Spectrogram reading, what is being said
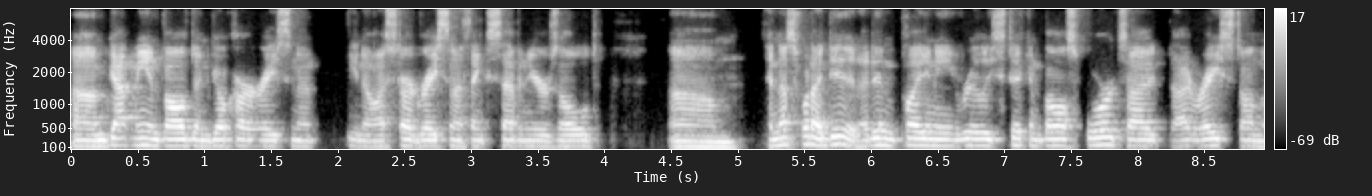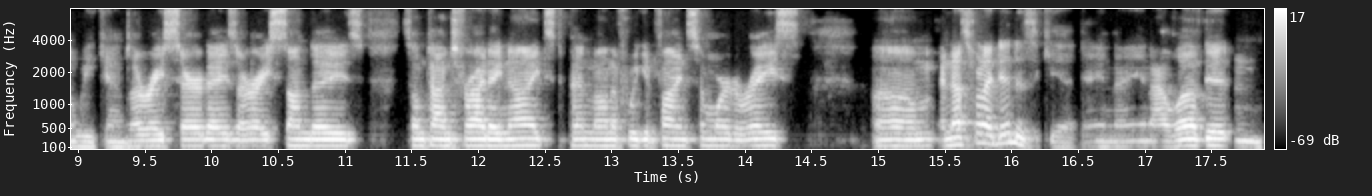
Um, got me involved in go kart racing. At, you know, I started racing, I think, seven years old. Um, and that's what I did. I didn't play any really stick and ball sports. I, I raced on the weekends. I raced Saturdays, I raced Sundays, sometimes Friday nights, depending on if we could find somewhere to race. Um, and that's what I did as a kid. And, and I loved it. And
